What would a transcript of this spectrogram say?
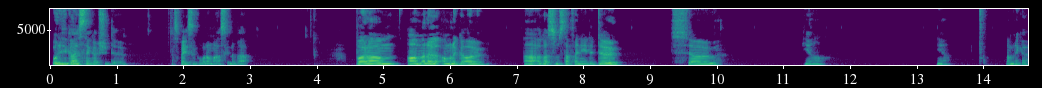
What do you guys think I should do? That's basically what I'm asking about. But um, I'm gonna I'm gonna go. Uh, I got some stuff I need to do. So yeah, yeah, I'm gonna go.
